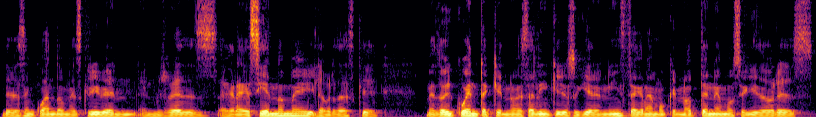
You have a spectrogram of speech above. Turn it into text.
De vez en cuando me escriben en mis redes agradeciéndome y la verdad es que me doy cuenta que no es alguien que yo siguiera en Instagram o que no tenemos seguidores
